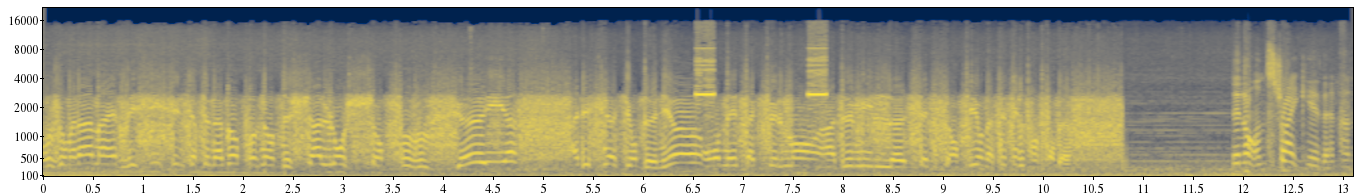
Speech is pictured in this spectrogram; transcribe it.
Bonjour madame, RV6, une personne à bord provenance de Chalon-Champforgeuil à destination de Niort. On est actuellement à 2700 pieds, on a 7000 transpondeurs. They're not on strike here then, hun.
